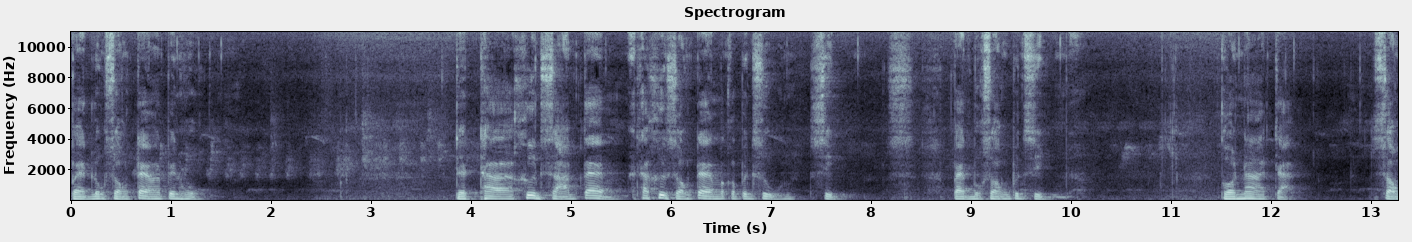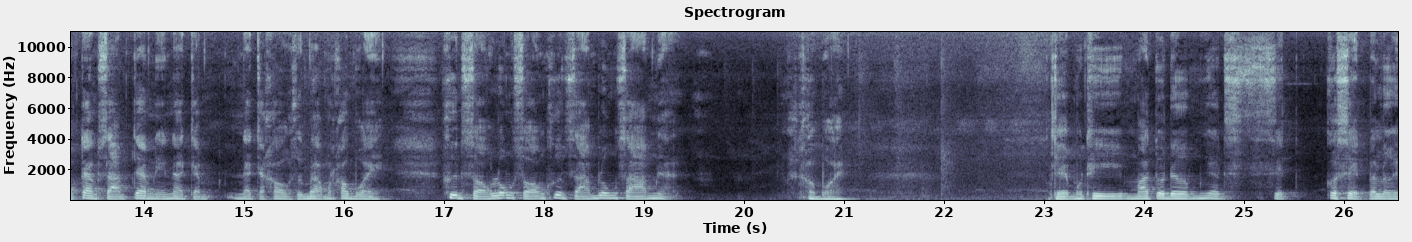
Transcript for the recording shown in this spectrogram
แปดลงสองแต้มมันเป็นหกแต่ถ้าขึ้นสามแต้ม ถ้าขึ้นสองแต้มมันก็เป็นศูนย์สิบ แปดบวกสองเป็นสิบก็น่าจะสองแต้มสามแต้มนี่น่าจะน่าจะเข้าส่วนมากมันเข้าบ่อย ขึ้นสองลงสองขึ้นสามลงสามเนี่ย เข้าบ่อย แต่บางทีมาตัวเดิมเนี่ยเสร็จก็เสร็จไปเลย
